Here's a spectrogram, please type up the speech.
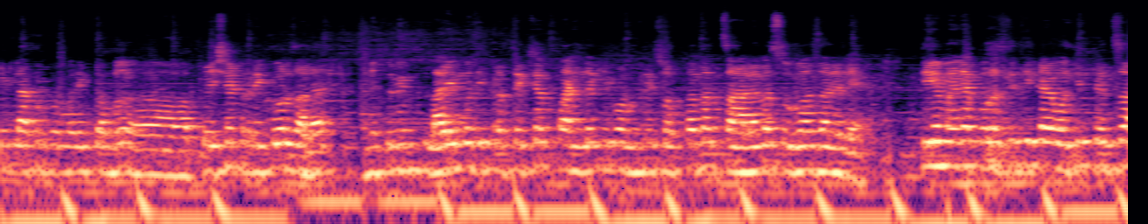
एक लाख रुपयामध्ये पेशंट रिकवर झालाय. आणि तुम्ही लाईव्हमध्ये प्रत्यक्षात पाहिलं की स्वतःला स्वतःचा चालायला सुरुवात झालेली आहे. तीन महिन्या परिस्थिती काय होती त्यांचा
